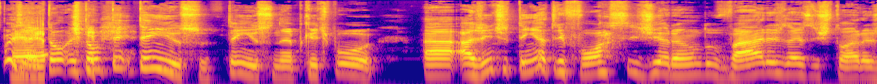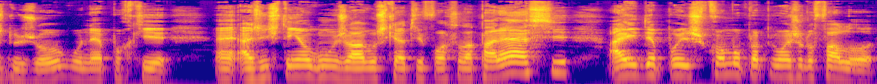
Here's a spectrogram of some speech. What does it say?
Pois é, é então, então tem, tem isso, tem isso, né? Porque, tipo, a, a gente tem a Triforce gerando várias das histórias do jogo, né? Porque é, a gente tem alguns jogos que a Triforce ela aparece, aí depois, como o próprio Ângelo falou,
